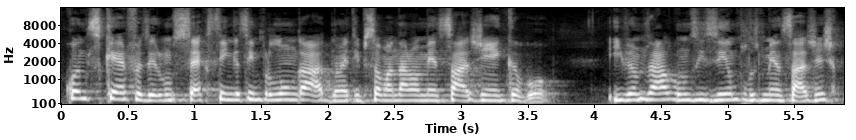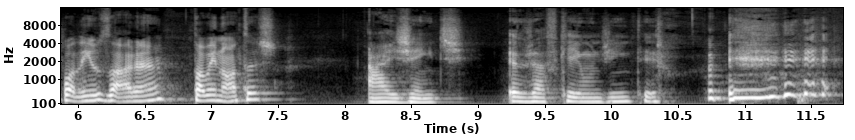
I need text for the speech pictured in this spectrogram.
quando se quer fazer um sexting assim prolongado, não é tipo só mandar uma mensagem e acabou. E vamos dar alguns exemplos de mensagens que podem usar, hein? tomem notas. Ai, gente, eu já fiquei um dia inteiro.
